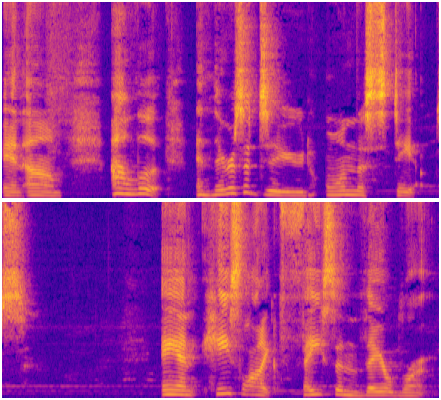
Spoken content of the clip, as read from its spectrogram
And um, I look, and there's a dude on the steps, and he's like facing their room.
